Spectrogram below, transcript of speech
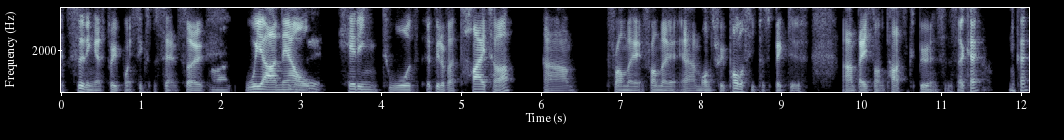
it's sitting at three point six percent. So Right. we are now Yeah. heading towards a bit of a tighter um, from a from a uh, monetary policy perspective, um, based on past experiences. Okay, okay.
